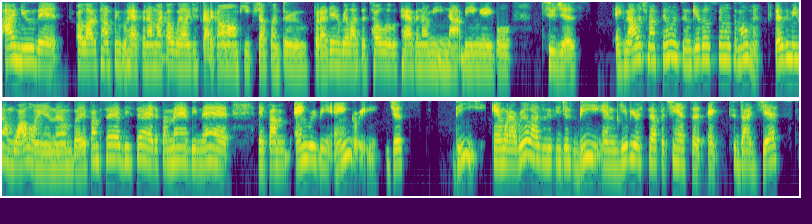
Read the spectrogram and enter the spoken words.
i knew that a lot of times things will happen. I'm like, oh, well, I just got to go on, keep shuffling through. But I didn't realize the toll it was having on me not being able to just acknowledge my feelings and give those feelings a moment. Doesn't mean I'm wallowing in them, but if I'm sad, be sad. If I'm mad, be mad. If I'm angry, be angry. Just be. And what I realize is if you just be and give yourself a chance to eh, to digest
